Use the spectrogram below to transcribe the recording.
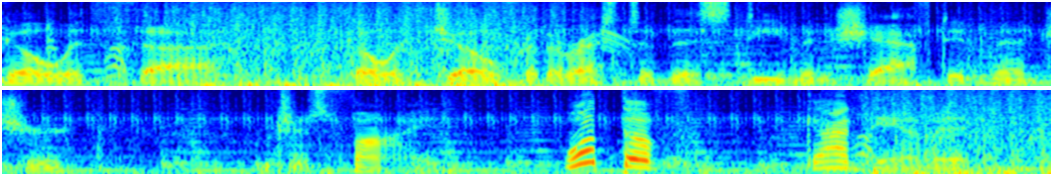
go with, uh, go with Joe for the rest of this Demon Shaft adventure, which is fine. What the f- God damn it.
